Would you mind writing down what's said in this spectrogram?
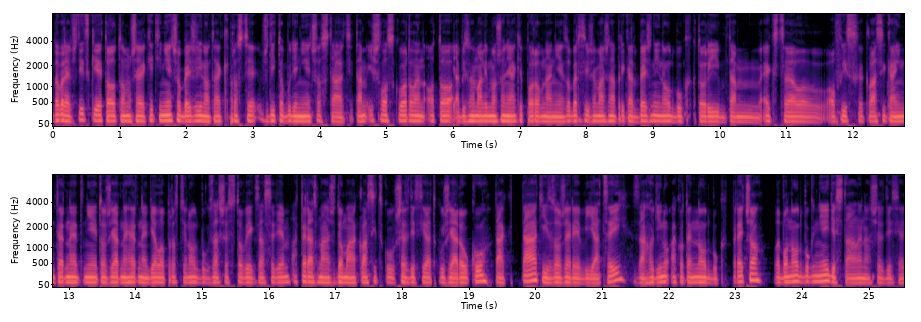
Dobre, vždycky je to o tom, že keď ti niečo beží, no tak proste vždy to bude niečo stáť. Tam išlo skôr len o to, aby sme mali možno nejaké porovnanie. Zober si, že že máš napríklad bežný notebook, ktorý tam Excel, Office, klasika, internet, nie je to žiadne herné dielo, proste notebook za 600, za 7 a teraz máš doma klasickú 60 žiarovku, tak tá ti zožerie viacej za hodinu ako ten notebook. Prečo? Lebo notebook nejde stále na 60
